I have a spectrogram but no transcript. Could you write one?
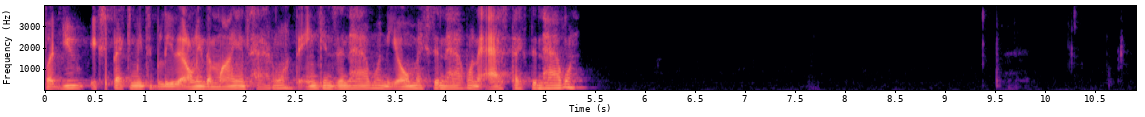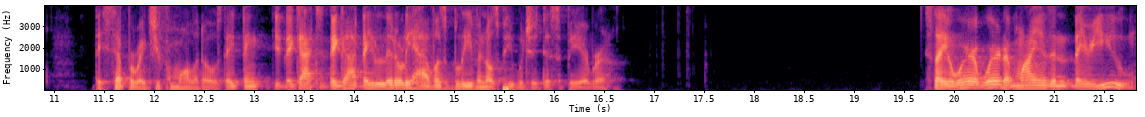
But you expect me to believe that only the Mayans had one? The Incans didn't have one? The Olmecs didn't have one? The Aztecs didn't have one? They separate you from all of those. They think they got to, they got they literally have us believing those people just disappear, bro. Say so where where the Mayans and they're you.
